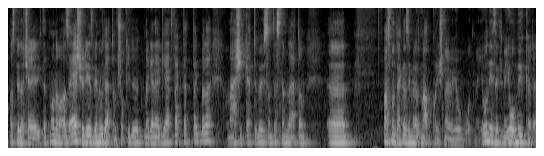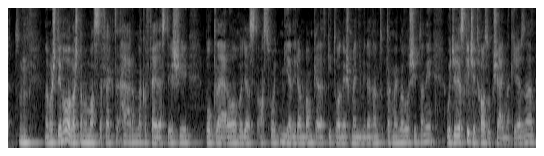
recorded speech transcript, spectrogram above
az például cserélik. Tehát mondom, az első részben úgy láttam sok időt, meg energiát fektettek bele, a másik kettőben viszont ezt nem látom. Ö, azt mondták azért, mert az már akkor is nagyon jó volt, mert jó nézett ki, mert jól működött. Mhm. Na most én olvastam a Mass Effect 3-nak a fejlesztési pokláról, hogy azt, azt, hogy milyen iramban kellett kitolni, és mennyi mindent nem tudtak megvalósítani, úgyhogy ezt kicsit hazugságnak érzem,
